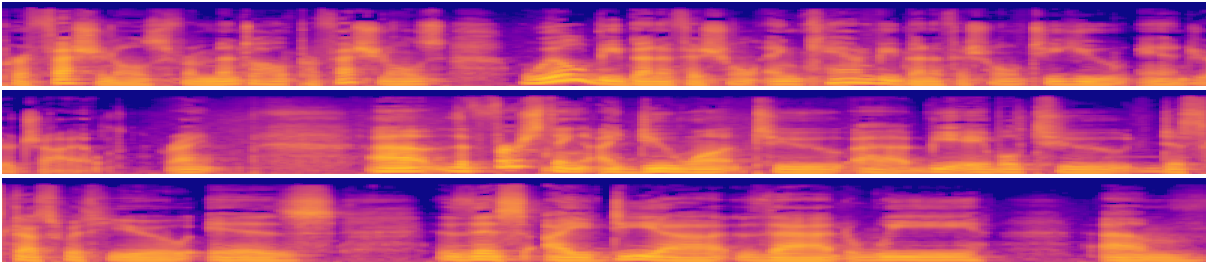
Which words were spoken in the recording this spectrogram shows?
professionals, from mental health professionals, will be beneficial and can be beneficial to you and your child, right? Uh, the first thing I do want to uh, be able to discuss with you is this idea that we um,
